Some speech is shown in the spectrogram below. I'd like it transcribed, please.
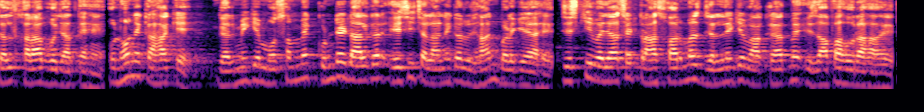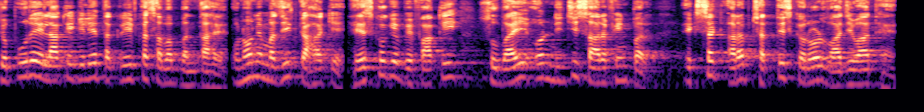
جلد خراب ہو جاتے ہیں۔ انہوں نے کہا کہ گرمی کے موسم میں کنڈے ڈال کر اے سی چلانے کا رجحان بڑھ گیا ہے، جس کی وجہ سے ٹرانسفارمر جلنے کے واقعات میں اضافہ ہو رہا ہے، جو پورے علاقے کے لیے تکلیف کا سبب بنتا ہے۔ انہوں نے مزید کہا کہ ہیسکو کے وفاقی، صوبائی اور نجی صارفین پر اکسٹھ ارب چھتیس کروڑ واجبات ہیں۔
